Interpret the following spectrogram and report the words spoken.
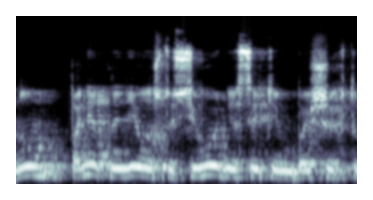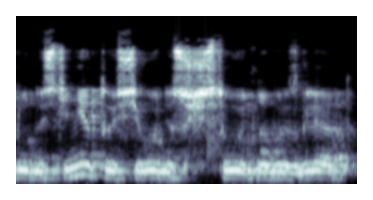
Ну, понятное дело, что сегодня с этим больших трудностей нет. Сегодня существуют, на мой взгляд,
